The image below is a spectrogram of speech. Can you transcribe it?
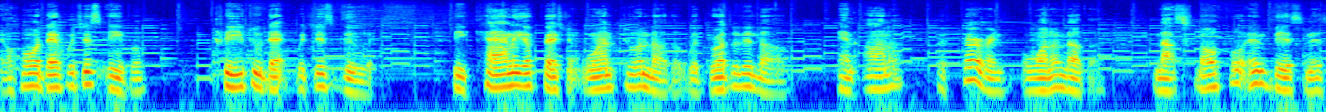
Abhor that which is evil, cleave to that which is good. Be kindly affectionate one to another with brotherly love and honor, preferring one another, not slothful in business,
